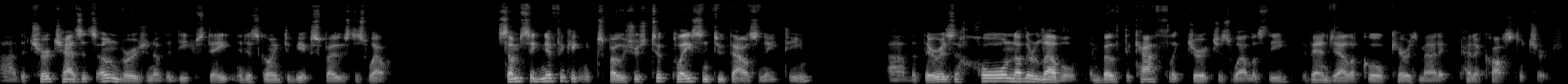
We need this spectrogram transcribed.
Uh, the church has its own version of the deep state, and it is going to be exposed as well. Some significant exposures took place in 2018. Uh, but there is a whole nother level in both the Catholic Church as well as the evangelical, charismatic, Pentecostal church.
